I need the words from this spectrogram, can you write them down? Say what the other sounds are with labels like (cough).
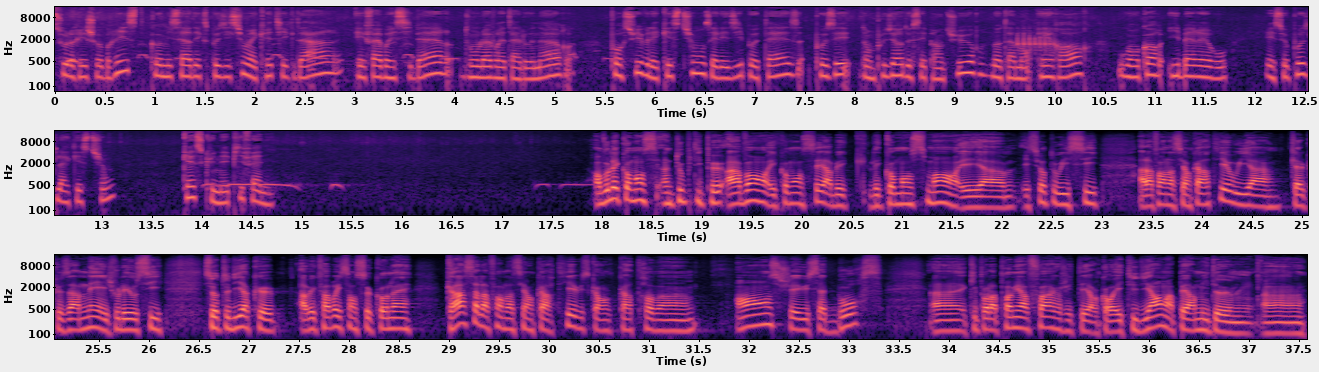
Hans Ulrich Obrist, commissaire d'exposition et critique d'art, et Fabrice Hibert, dont l'œuvre est à l'honneur, poursuivent les questions et les hypothèses posées dans plusieurs de ses peintures, notamment Error ou encore Iber et se posent la question qu'est-ce qu'une épiphanie? On voulait commencer un tout petit peu avant et commencer avec les commencements et, euh, et, surtout ici à la Fondation Cartier où il y a quelques années. Je voulais aussi surtout dire qu'avec Fabrice on se connaît grâce à la Fondation Cartier, puisqu'en 91, j'ai eu cette bourse euh, qui, pour la première fois, quand j'étais encore étudiant, m'a permis de, euh,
